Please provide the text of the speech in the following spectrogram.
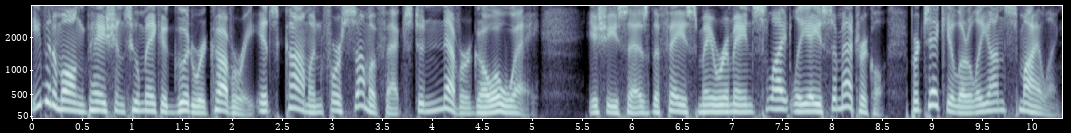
Even among patients who make a good recovery, it's common for some effects to never go away. Ishii says the face may remain slightly asymmetrical, particularly on smiling,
